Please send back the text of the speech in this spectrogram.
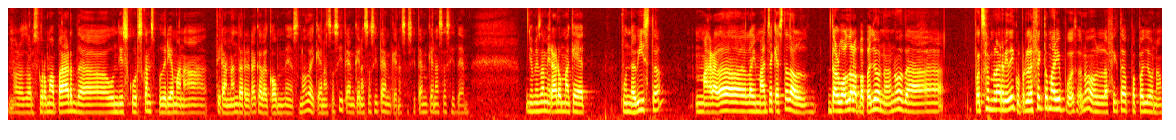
No? Aleshores, forma part d'un discurs que ens podríem anar tirant endarrere cada cop més, no? de què necessitem, què necessitem, què necessitem, què necessitem. Jo, més de mirar-ho amb aquest punt de vista, m'agrada la imatge aquesta del, del vol de la papallona, no? de... pot semblar ridícul, però l'efecte mariposa, no? l'efecte papallona.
